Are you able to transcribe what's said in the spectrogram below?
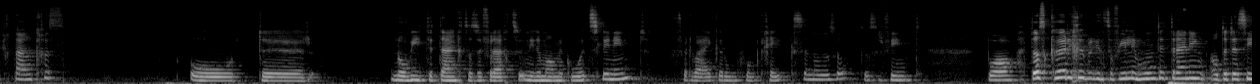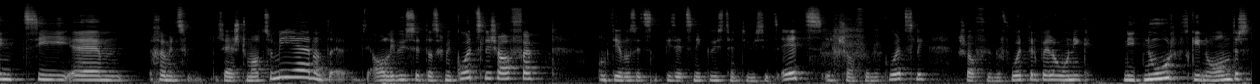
Ich denke es. Oder noch weiter denkt, dass er vielleicht nicht einmal mehr Gutzli nimmt. Verweigerung von Keksen oder so. Dass er findet, boah, das höre ich übrigens so viel im Hundetraining. Oder da sind sie, ähm, kommen das erste Mal zu mir und äh, alle wissen, dass ich mit Gutzli arbeite. Und die, die es jetzt, bis jetzt nicht gewusst haben, die wissen es jetzt. Ich arbeite mit Gutzli, ich arbeite über Futterbelohnung. Nicht nur, es gibt noch anderes.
